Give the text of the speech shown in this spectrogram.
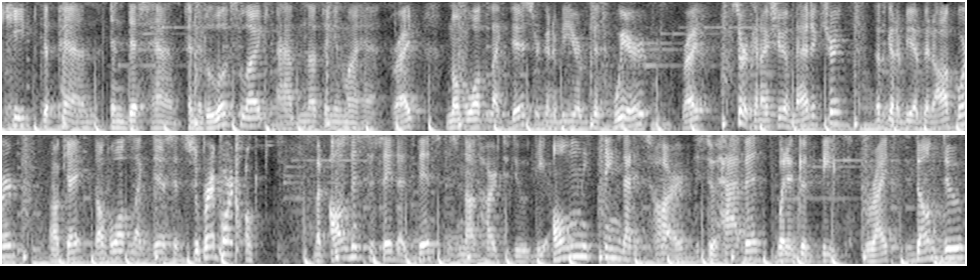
keep the pen in this hand. And it looks like I have nothing in my hand, right? Don't walk like this, you're gonna be a bit weird, right? Sir, can I show you a magic trick? That's gonna be a bit awkward, okay? Don't walk like this, it's super important. Okay. But all this to say that this is not hard to do. The only thing that is hard is to have it with a good beat, right? Don't do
